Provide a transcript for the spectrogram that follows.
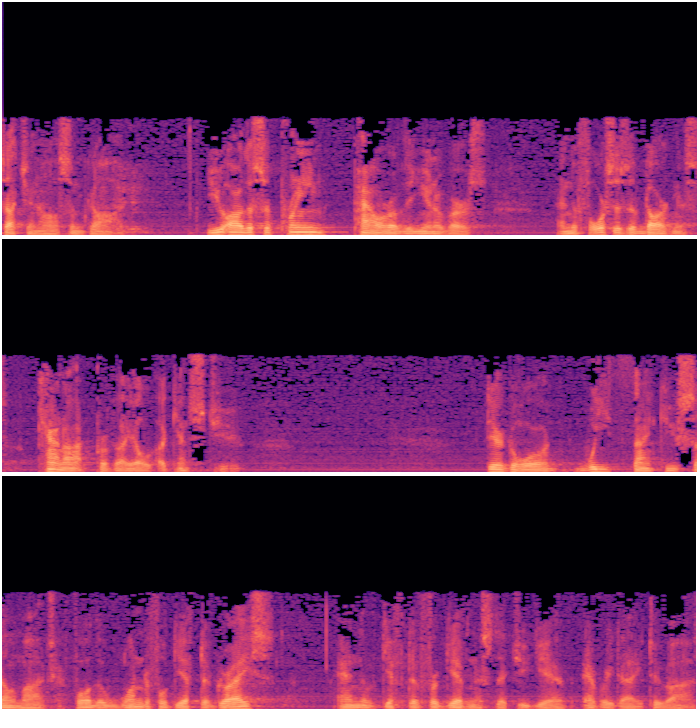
such an awesome God. You are the supreme power of the universe, and the forces of darkness cannot prevail against you. Dear God, we thank you so much for the wonderful gift of grace and the gift of forgiveness that you give every day to us.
